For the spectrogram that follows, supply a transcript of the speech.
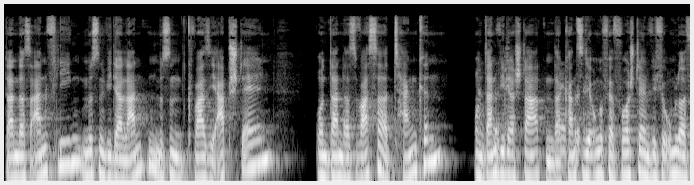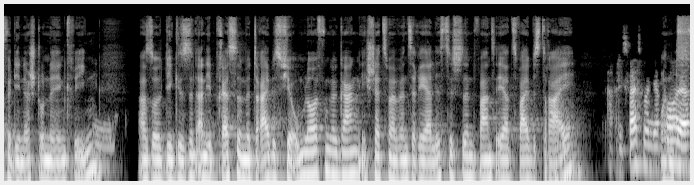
dann das anfliegen, müssen wieder landen, müssen quasi abstellen und dann das Wasser tanken und dann wieder starten. Da kannst du dir ungefähr vorstellen, wie viele Umläufe die in der Stunde hinkriegen. Also die sind an die Presse mit drei bis vier Umläufen gegangen. Ich schätze mal, wenn sie realistisch sind, waren es eher zwei bis drei. Aber das weiß man ja und vorher.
